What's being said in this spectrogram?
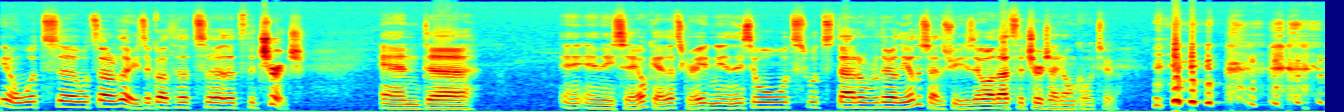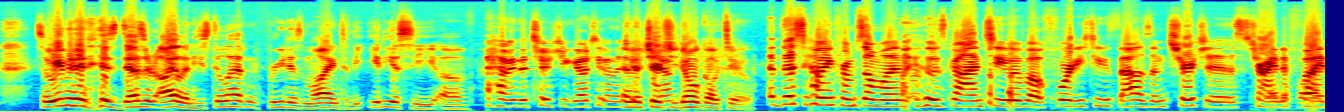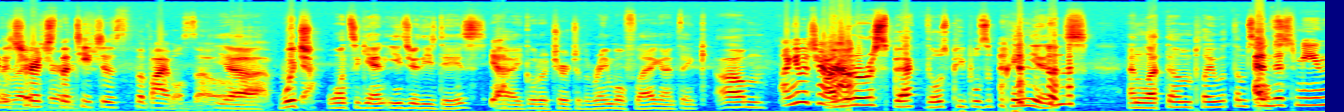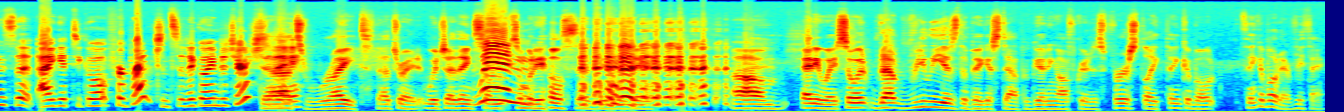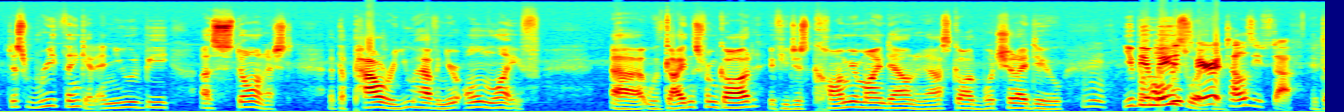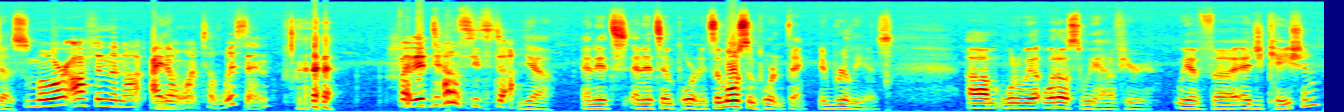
you know what's uh, what's that over there? He's like oh that's uh, that's the church. And uh, and, and they say okay that's great. And, and they say well what's what's that over there on the other side of the street? He's like well that's the church I don't go to so even in his desert island he still hadn't freed his mind to the idiocy of Having the church you go to and the and the church, church you don't go to This coming from someone who's gone to about forty-two thousand churches trying to find, a the right church, that teaches the Bible. So Yeah, uh, which yeah. once again easier these days. Yeah. I go to a church with a rainbow flag, and I think, um, I'm gonna turn I'm gonna respect those people's opinions and let them play with themselves. and this means that I get to go out for brunch instead of going to church That's today. right. That's right. Which I think some, somebody else said the other day. um, anyway, so it that really is the biggest step of getting off grid. Is first like think about think about everything. Just rethink it, and you would be astonished at the power you have in your own life. Uh, with guidance from God, if you just calm your mind down and ask God, "What should I do?" You'd be Mm-hmm. the Holy amazed. what- Spirit tells you stuff. it does. More often than not, I Yeah. don't want to listen, but it tells you stuff. Yeah, and it's and it's important. It's the most important thing. It really is. Um, what do we? What else do we have here? We have uh, education.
